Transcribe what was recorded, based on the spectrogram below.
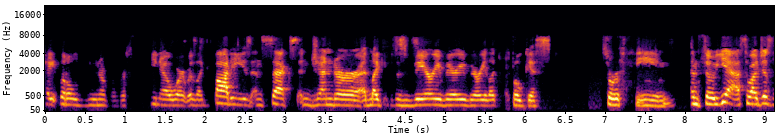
tight little universe, you know, where it was like bodies and sex and gender and like it was this very, very, very like focused sort of theme. And so yeah, so I just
